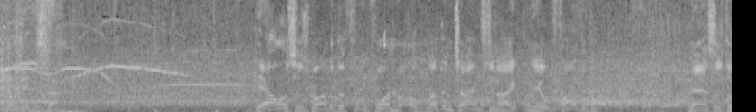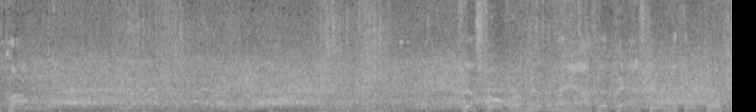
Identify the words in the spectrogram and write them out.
from inside. Dallas has gone to the three-pointer 11 times tonight and nailed five of them. Passes to Pop. Just over a minute and a half have passed here in the third quarter.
